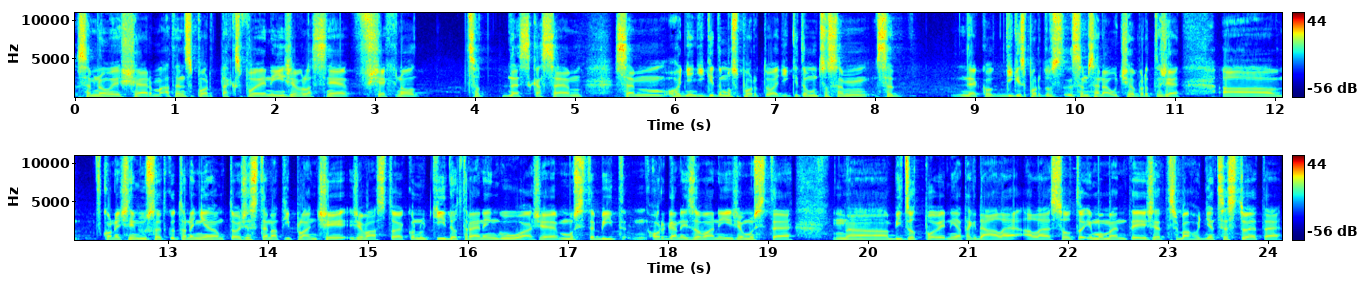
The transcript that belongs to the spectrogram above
se mnou je šerm a ten sport tak spojený, že vlastně všechno, co dneska jsem, jsem hodně díky tomu sportu a díky tomu, co jsem se jako díky sportu jsem se naučil, protože uh, v konečném důsledku to není jenom to, že jste na té planči, že vás to jako nutí do tréninku a že musíte být organizovaný, že musíte uh, být zodpovědný a tak dále, ale jsou to i momenty, že třeba hodně cestujete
